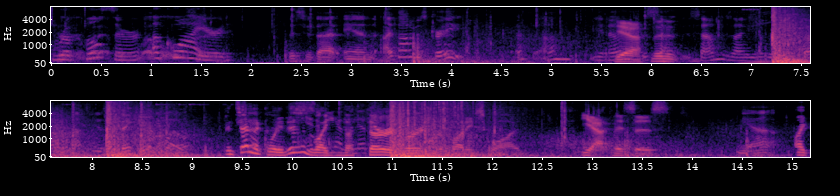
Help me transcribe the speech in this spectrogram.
for Repulsor level, so- acquired. this or that, and I thought it was great. Um, you know, Yeah, the the- sound, sound design you really good job. Not to just Thank you. well. And technically, this is like the third version of Buddy Squad. Yeah, this is. Yeah. Like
